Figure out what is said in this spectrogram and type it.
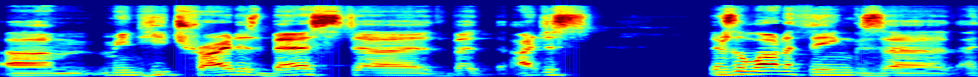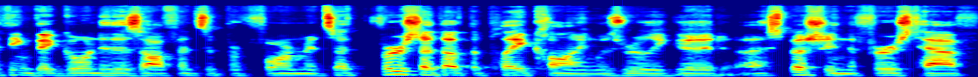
Um, I mean, he tried his best, uh, but I just there's a lot of things uh, I think that go into this offensive performance. At first, I thought the play calling was really good, uh, especially in the first half.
